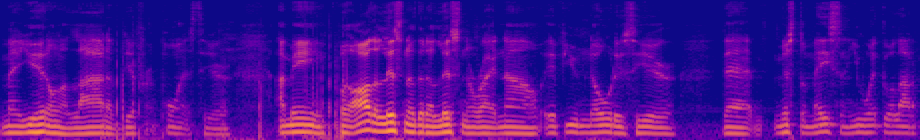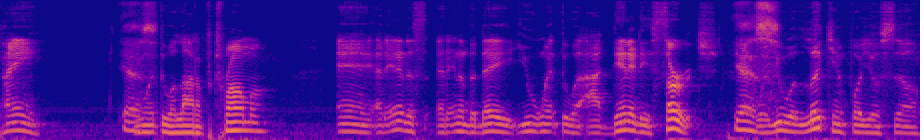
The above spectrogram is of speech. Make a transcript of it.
Man, you hit on a lot of different points here. I mean, for all the listeners that are listening right now, if you notice here that Mr. Mason, you went through a lot of pain. Yes. You went through a lot of trauma. And at the end of the, at the end of the day, you went through an identity search. Yes. Where you were looking for yourself.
